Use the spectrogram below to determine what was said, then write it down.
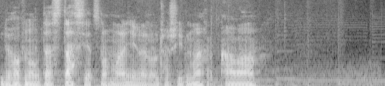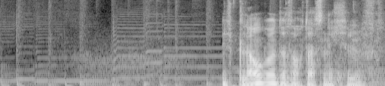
In der Hoffnung, dass das jetzt nochmal hier einen Unterschied macht, aber ich glaube, dass auch das nicht hilft.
